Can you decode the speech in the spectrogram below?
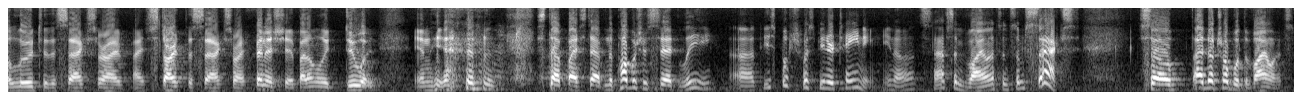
allude to the sex, or I, I start the sex, or I finish it, but I don't really do it in the step by step. And the publisher said, Lee, uh, these books are supposed to be entertaining. You know, let's have some violence and some sex. So I had no trouble with the violence.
